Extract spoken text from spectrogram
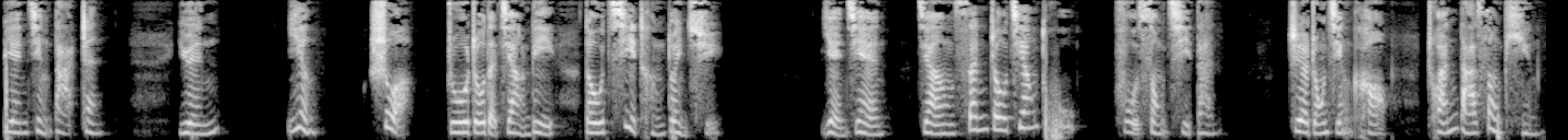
边境大震，云、应、朔、诸州的将吏都弃城遁去。眼见将三州疆土附送契丹，这种警号传达宋廷，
